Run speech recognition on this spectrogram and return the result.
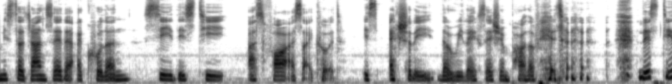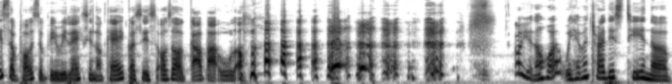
Mr. Zhang said that I couldn't see this tea as far as I could. It's actually the relaxation part of it. this tea is supposed to be relaxing, okay? Because it's also a GABA oolong. oh, you know what? We haven't tried this tea in a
